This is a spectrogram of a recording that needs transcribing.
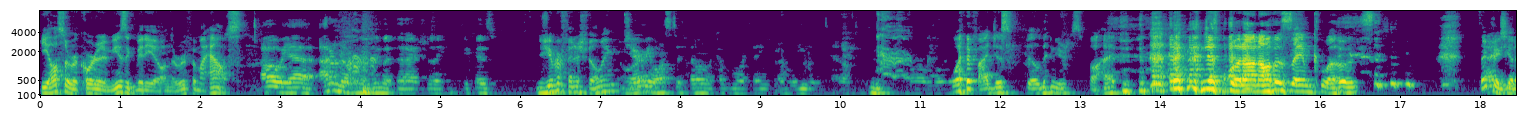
He also recorded a music video on the roof of my house. Oh yeah, I don't know what to do with that actually because Did you ever finish filming? or- Jeremy wants to film a couple more things, but I'm leaving town. What if I just filled in your spot? just put on all the same clothes. It's actually, a good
